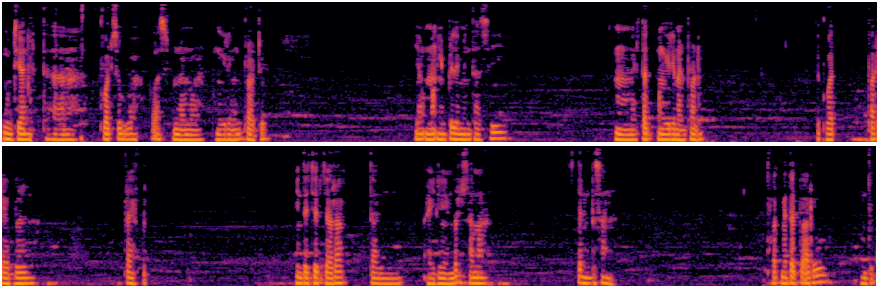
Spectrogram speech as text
kemudian kita buat sebuah kelas bernama pengiriman produk yang mengimplementasi hmm, metode pengiriman produk. Kita buat variabel private integer jarak dan ID member sama string pesan. Buat metode baru untuk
